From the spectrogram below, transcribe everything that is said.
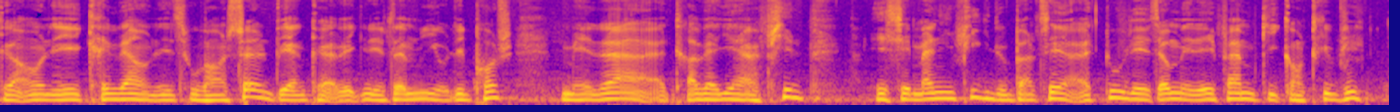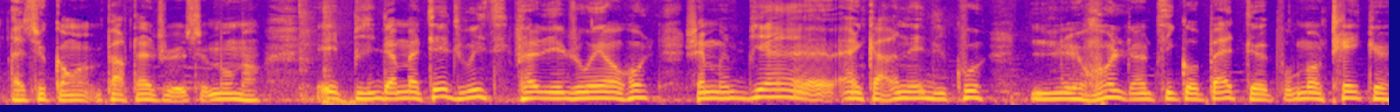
Quand on est écrivain, on est souvent seul, bien qu'avec des amis ou des proches. Mais là, travailler un film, et c'est magnifique de penser à tous les hommes et les femmes qui contribuent à ce qu'on partage ce moment. Et puis dans ma tête, oui, il fallait jouer un rôle. J'aimerais bien euh, incarner du coup le rôle d'un psychopathe pour montrer que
